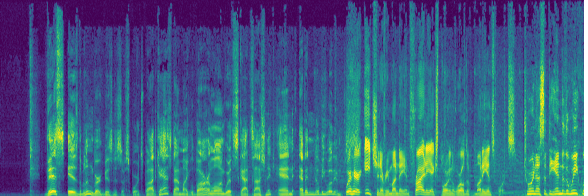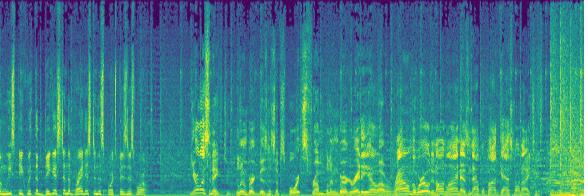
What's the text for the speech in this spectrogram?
This is the Bloomberg Business of Sports podcast. I'm Michael Barr, along with Scott Soshnick and Eben Novy Williams. We're here each and every Monday and Friday exploring the world of money and sports. Join us at the end of the week when we speak with the biggest and the brightest in the sports business world. You're listening to Bloomberg Business of Sports from Bloomberg Radio around the world and online as an Apple podcast on iTunes.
